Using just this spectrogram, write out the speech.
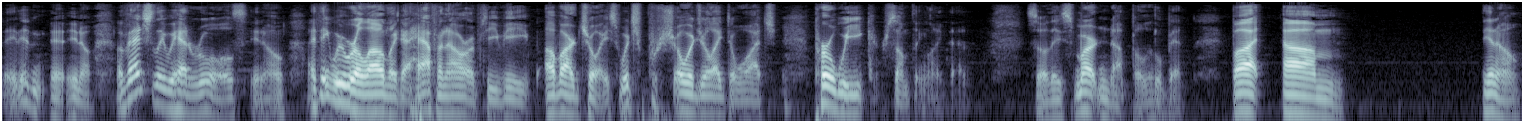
They didn't, uh, you know. Eventually, we had rules. You know, I think we were allowed like a half an hour of TV of our choice. Which show would you like to watch per week or something like that? So they smartened up a little bit, but um, you know,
